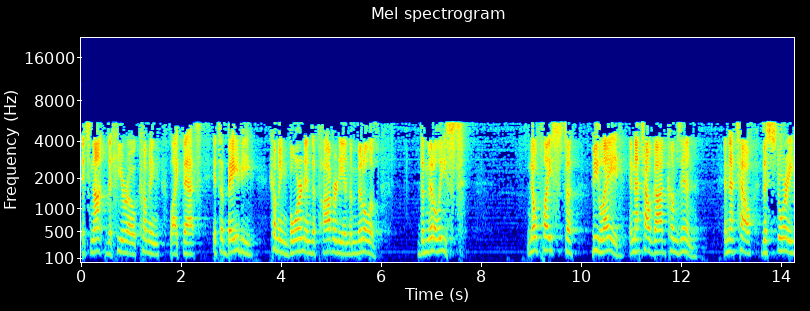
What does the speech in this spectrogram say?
it's not the hero coming like that, it's a baby coming born into poverty in the middle of the Middle East. No place to be laid. And that's how God comes in. And that's how the story,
